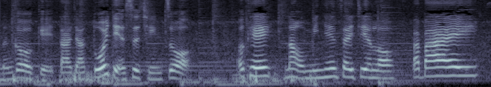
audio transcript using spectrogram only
能够给大家多一点事情做。OK，那我们明天再见喽，拜拜。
